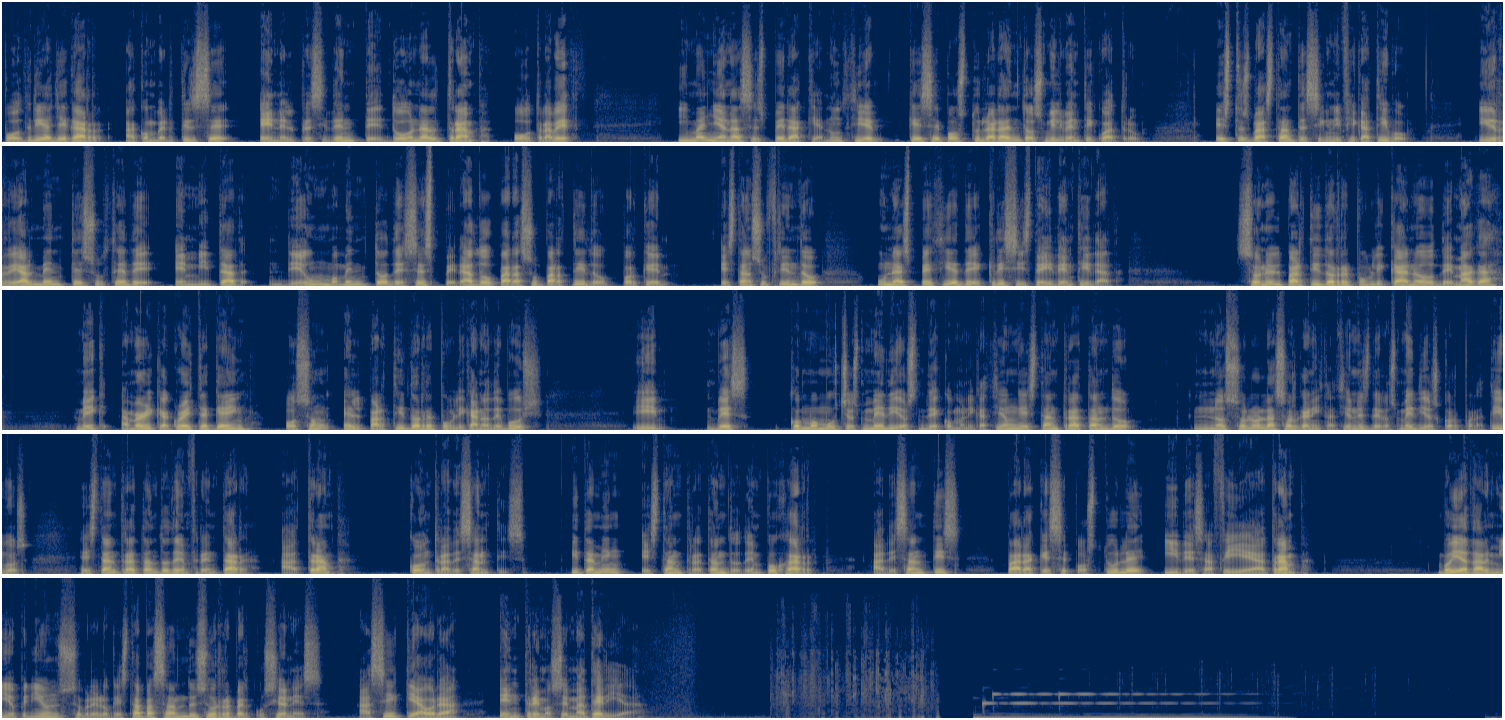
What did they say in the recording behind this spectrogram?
podría llegar a convertirse en el presidente Donald Trump otra vez. Y mañana se espera que anuncie que se postulará en 2024. Esto es bastante significativo y realmente sucede en mitad de un momento desesperado para su partido, porque están sufriendo una especie de crisis de identidad. ¿Son el Partido Republicano de MAGA, Make America Great Again, o son el Partido Republicano de Bush? Y ves cómo muchos medios de comunicación están tratando, no solo las organizaciones de los medios corporativos, están tratando de enfrentar a Trump contra DeSantis. Y también están tratando de empujar a DeSantis para que se postule y desafíe a Trump. Voy a dar mi opinión sobre lo que está pasando y sus repercusiones, así que ahora entremos en materia.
